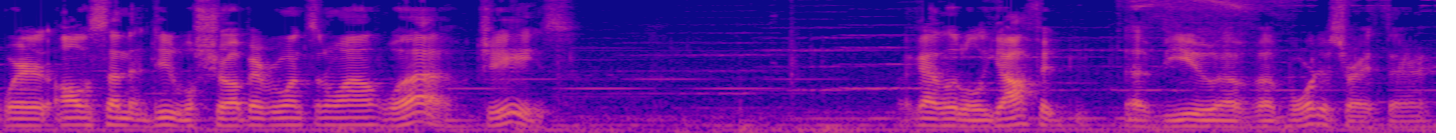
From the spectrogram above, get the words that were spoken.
where all of a sudden that dude will show up every once in a while. Whoa, jeez. I got a little Yaphet uh, view of uh, Bortus right there.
